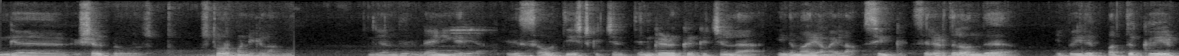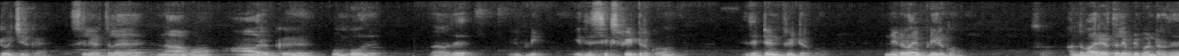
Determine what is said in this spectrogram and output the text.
இங்கே ஷெல்ஃபு ஸ்டோர் பண்ணிக்கலாம். இங்கே வந்து டைனிங் ஏரியா இது சவுத் ஈஸ்ட் கிச்சன் தென்கிழக்கு கிச்சனில் இந்த மாதிரி அமையலாம் சிங்க் சில இடத்துல வந்து இப்போ இது பத்துக்கு எட்டு வச்சுருக்கேன். சில இடத்துல என்ன ஆகும்? ஆறுக்கு ஒம்பது. அதாவது இப்படி இது சிக்ஸ் ஃபீட் இருக்கும். இது டென் ஃபீட் இருக்கும். நிகழும் இப்படி இருக்கும். ஸோ அந்த மாதிரி இடத்துல எப்படி பண்ணுறது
